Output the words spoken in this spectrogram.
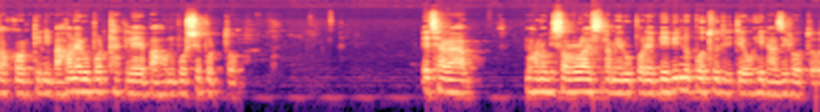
তখন তিনি বাহনের উপর থাকলে বাহন বসে পড়ত। এছাড়া মহানবী সাল্লাহ ইসলামের উপরে বিভিন্ন পদ্ধতিতে ওহি নাজিল হতো।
